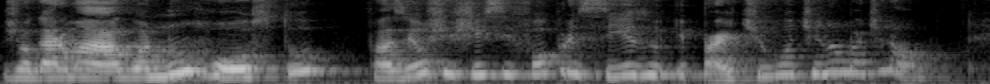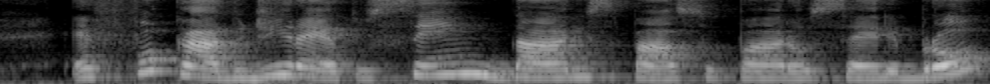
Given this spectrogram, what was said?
jogar uma água no rosto, fazer um xixi se for preciso e partir rotina matinal. É focado direto, sem dar espaço para o cérebro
